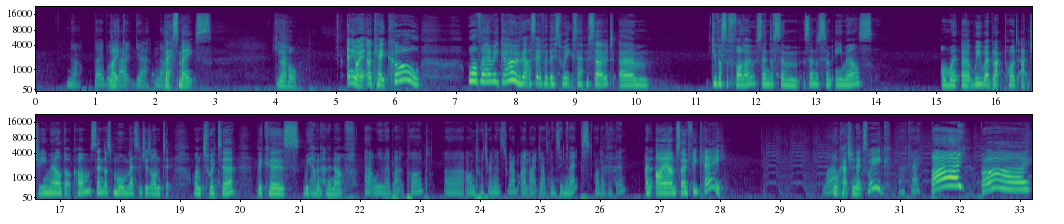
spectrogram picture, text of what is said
no they would Like, that, yeah no Best mates Yeah. level. Anyway, okay, cool. Well, there we go. That's it for this week's episode. Um, give us a follow. Send us some. Send us some emails on we- uh, we wear blackpod at gmail.com. Send us more messages on t- on Twitter because we haven't had enough. at We Wear Black Pod uh, on Twitter and Instagram. I'm at Yasmine Summan X on everything. And I am Sophie K. Wow. We'll catch you next week. Okay. Bye. Bye.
